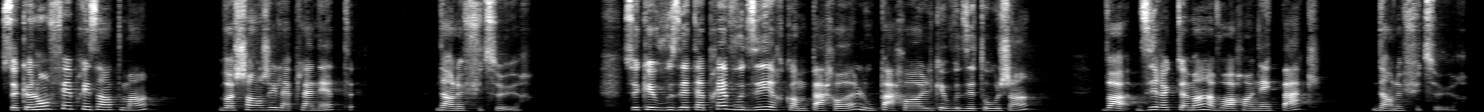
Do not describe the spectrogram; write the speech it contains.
Ce que l'on fait présentement va changer la planète dans le futur. Ce que vous êtes après vous dire comme parole ou parole que vous dites aux gens va directement avoir un impact dans le futur.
